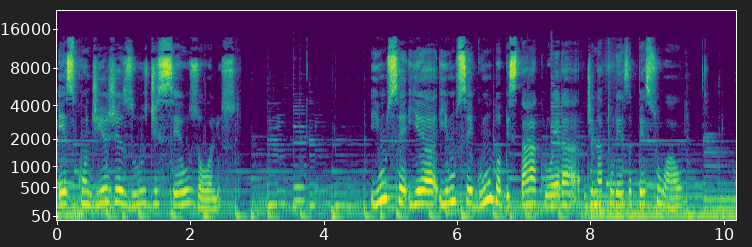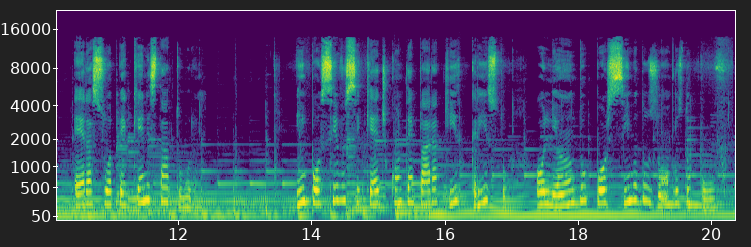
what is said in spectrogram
escondia Jesus de seus olhos. E um, e um segundo obstáculo era de natureza pessoal, era sua pequena estatura. Impossível sequer de contemplar aqui Cristo olhando por cima dos ombros do povo.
